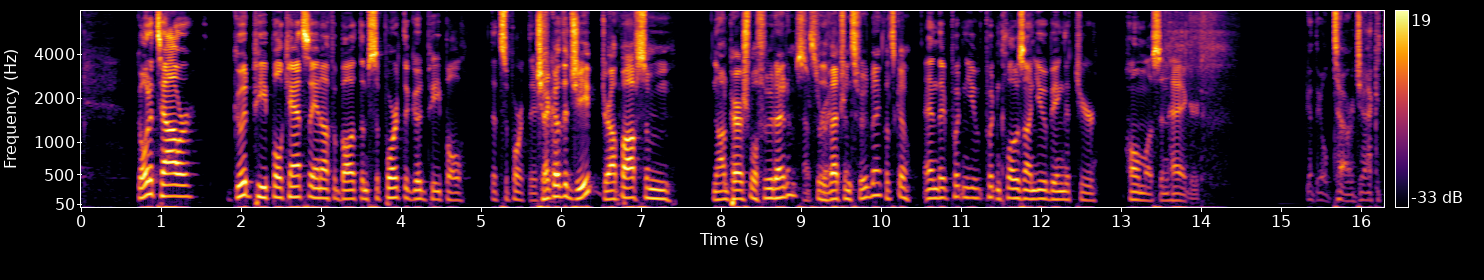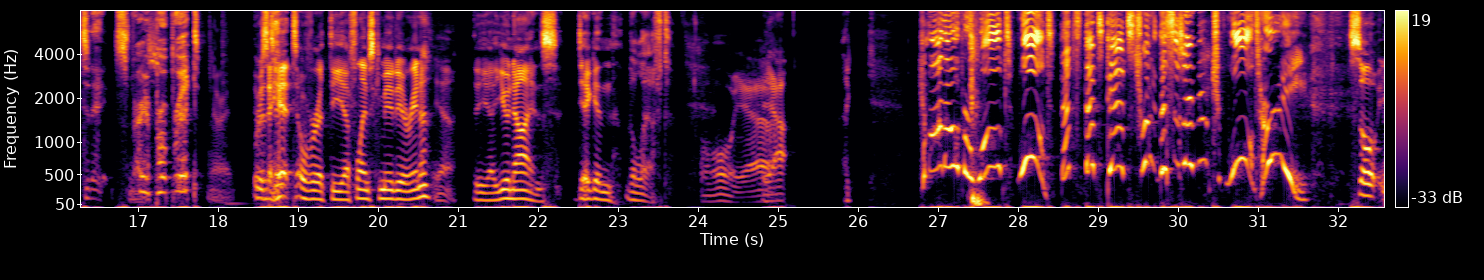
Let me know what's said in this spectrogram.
Go to Tower. Good people. Can't say enough about them. Support the good people that support this Check show. out the Jeep. Drop off some non-perishable food items That's for the Veterans Food Bank. Let's go. And they're putting you putting clothes on you, being that you're homeless and haggard. Got the old tower jacket today. It's very appropriate. All right. It was a hit over at the uh, Flames Community Arena. Yeah. The uh, U9s digging the lift. Oh yeah. Yeah. Like, come on over, Walt. Walt, that's that's Dad's truck. This is our new tr- Walt. Hurry. So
